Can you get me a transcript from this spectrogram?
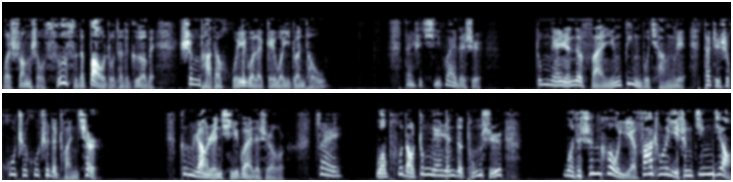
我双手死死的抱住他的胳膊，生怕他回过来给我一砖头。但是奇怪的是，中年人的反应并不强烈，他只是呼哧呼哧的喘气儿。更让人奇怪的时候，在我扑倒中年人的同时。我的身后也发出了一声惊叫，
